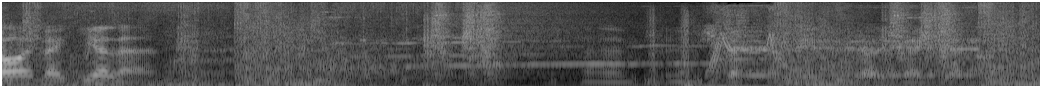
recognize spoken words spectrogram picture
Jaj, megjelent? Nem, nem is vettem észre, hogy megjelent.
